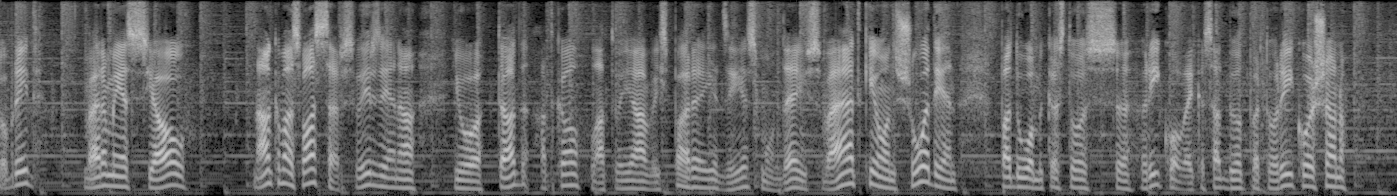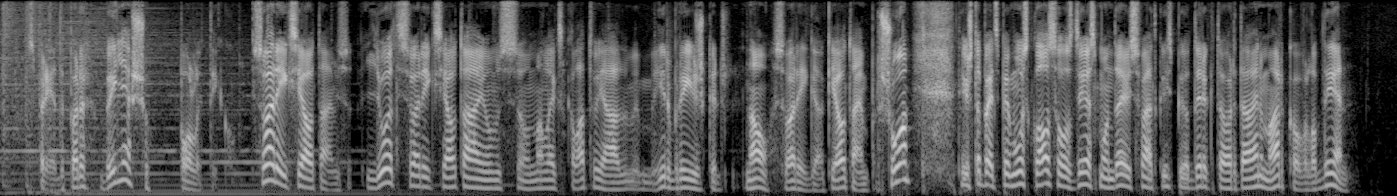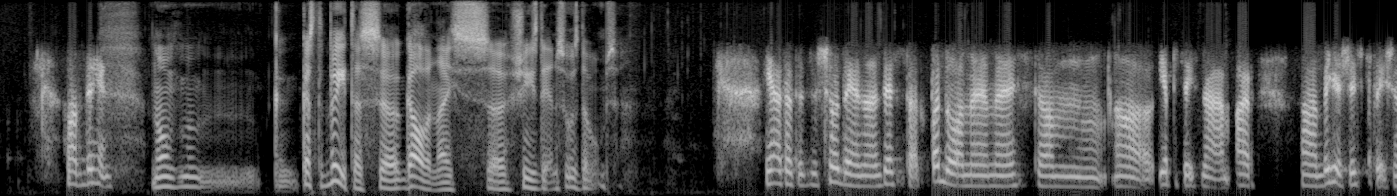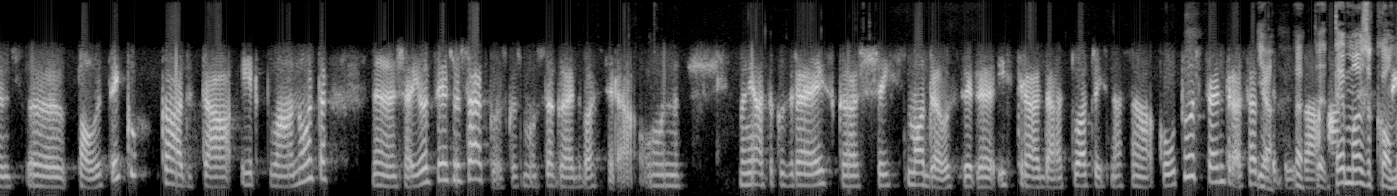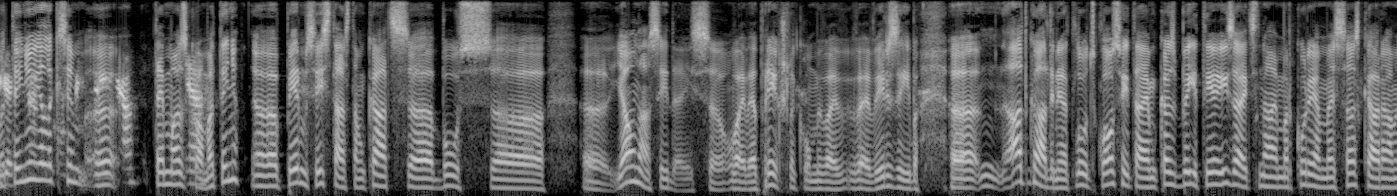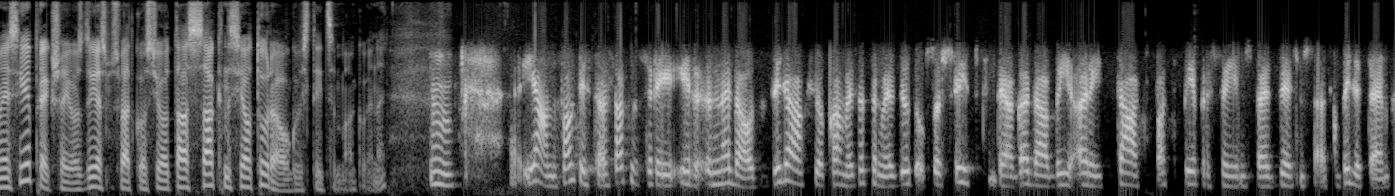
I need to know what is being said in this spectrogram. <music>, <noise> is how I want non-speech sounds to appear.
šobrīd veramies jau nākamās vasaras virzienā, jo tad atkal Latvijā vispārējie dziesmu un dēļu svētki, un šodien padomi, kas tos eh, rīko vai kas atbild par to rīkošanu, sprieda par biļešu politiku. Svarīgs jautājums, ļoti svarīgs jautājums, un man liekas, ka Latvijā ir brīži, kad nav svarīgāk jautājumi par šo. Tieši tāpēc pie mūsu klausulas dziesmu un dēļu svētku izpildu direktora Daina Markova. Labdien! Labdien! Nu, kas tad bija tas uh, galvenais uh, šīs dienas uzdevums? Jā, tātad šodien uh, svētku padomē mēs um, uh, iepazīstinājām ar uh, biļešu izplatīšanas uh, politiku, kāda tā ir plānota. Uh, šajos dziesmu svētkos, kas mūs sagaida vasarā. Un man jāsaka uzreiz, ka šis modelis ir izstrādāts Latvijas Nacionālā kultūras centrā sadarbībā. Jā, te mazu komatiņu ieliksim, te mazu jā. komatiņu. Pirms izstāstam, kāds būs jaunās idejas vai, vai priekšlikumi vai, vai virzība. Atgādiniet lūdzu klausītājiem, kas bija tie izaicinājumi, ar kuriem mēs saskārāmies iepriekšējos dziesmu svētkos, jo tās saknes jau tur aug visticamāk, vai ne? Mm. Jā, nu faktiski tās saknes arī ir nedaudz dziļākas, jo, kā mēs atceramies, 2013. gadā bija arī tāds pats pieprasījums pēc dziesmu svētku biļetēm,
